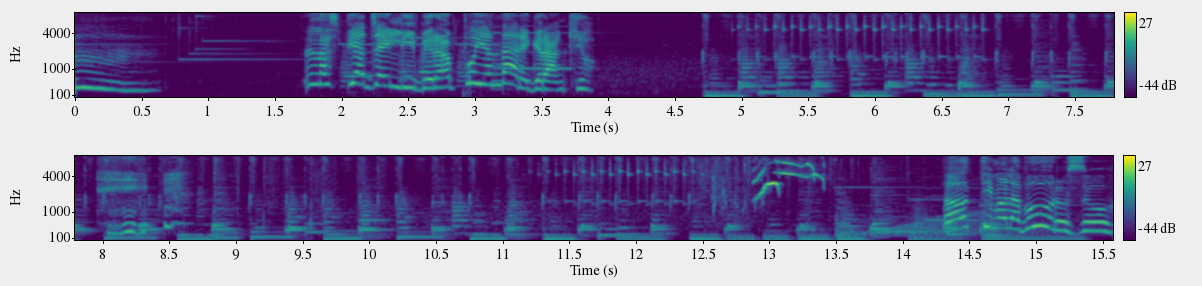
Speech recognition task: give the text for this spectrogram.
Mm. La spiaggia è libera, puoi andare, granchio. Ottimo lavoro, Su.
